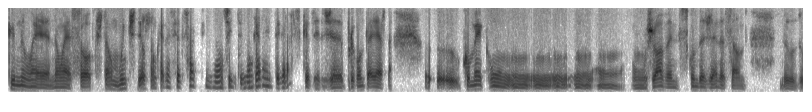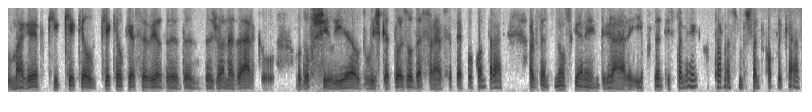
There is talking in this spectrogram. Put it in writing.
que não é, não é só questão, muitos deles não querem ser de facto, não, não querem integrar-se. Quer dizer, a pergunta é esta: como é que um, um, um, um jovem de segunda geração do, do Maghreb, que, que, é que, ele, que é que ele quer saber da, da, da Joana d'Arc ou, ou do Richelieu, do Luís XIV ou da França? Até pelo contrário. Portanto, não se querem integrar e, portanto, isso também torna-se bastante complicado.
